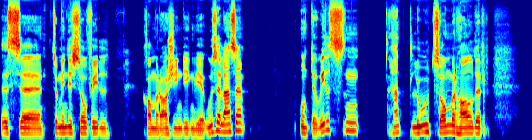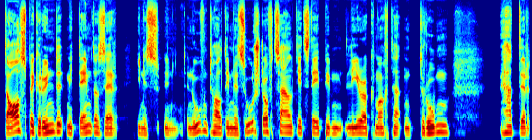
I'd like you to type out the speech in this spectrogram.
Das, äh, zumindest so viel kann man anscheinend irgendwie herauslesen. Und der Wilson hat laut Sommerhalder das begründet mit dem, dass er in ein, in einen Aufenthalt in einem Sauerstoffzelt jetzt dort beim Lira gemacht hat und darum hat er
